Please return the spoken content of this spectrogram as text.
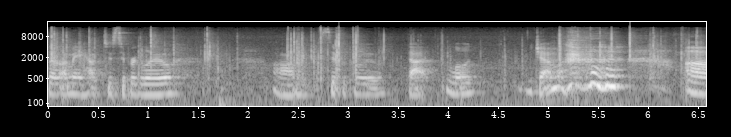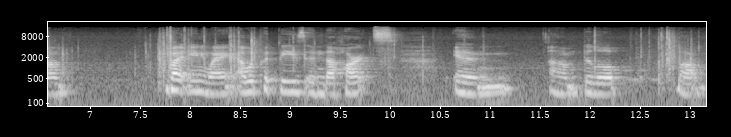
so I may have to super glue, um, super glue that little gem. um, but anyway, I would put these in the hearts in um, the little um,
